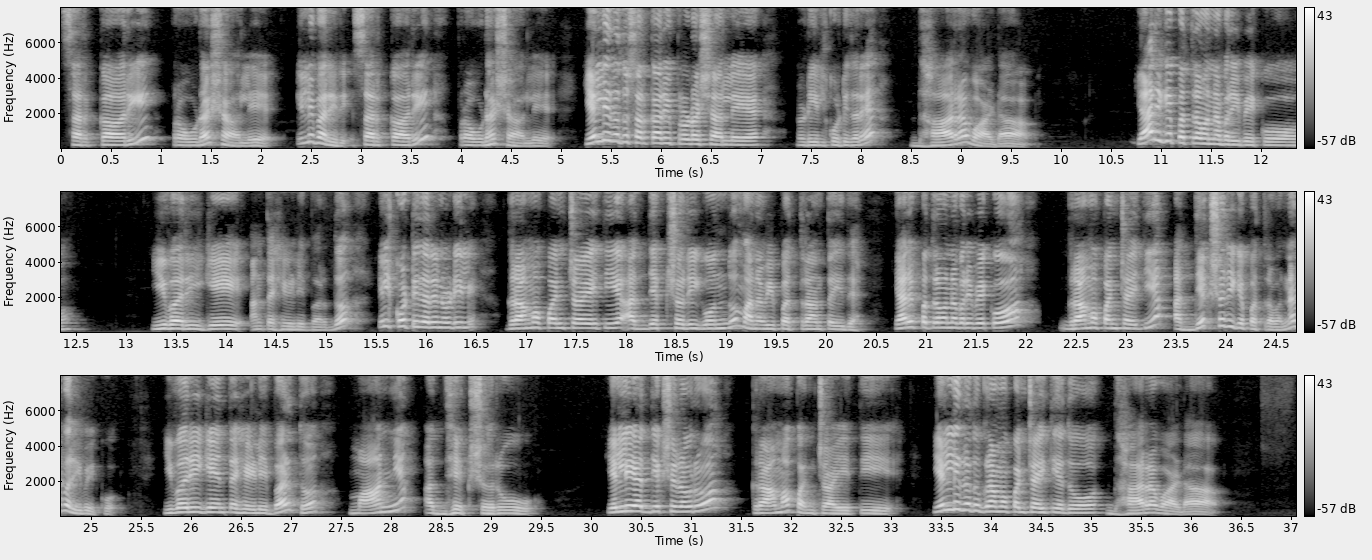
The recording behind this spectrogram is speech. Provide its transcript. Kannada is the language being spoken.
ಸರ್ಕಾರಿ ಪ್ರೌಢಶಾಲೆ. ಇಲ್ಲಿ ಬರೀರಿ, ಸರ್ಕಾರಿ ಪ್ರೌಢಶಾಲೆ. ಎಲ್ಲಿರೋದು ಸರ್ಕಾರಿ ಪ್ರೌಢಶಾಲೆ? ನೋಡಿ, ಇಲ್ಲಿ ಕೊಟ್ಟಿದ್ದಾರೆ ಧಾರವಾಡ. ಯಾರಿಗೆ ಪತ್ರವನ್ನು ಬರೀಬೇಕು? ಇವರಿಗೆ ಅಂತ ಹೇಳಿ ಬರೆದು ಇಲ್ಲಿ ಕೊಟ್ಟಿದ್ದಾರೆ ನೋಡಿ ಇಲ್ಲಿ. ಗ್ರಾಮ ಪಂಚಾಯಿತಿಯ ಅಧ್ಯಕ್ಷರಿಗೊಂದು ಮನವಿ ಪತ್ರ ಅಂತ ಇದೆ. ಯಾರಿಗೆ ಪತ್ರವನ್ನು ಬರೀಬೇಕು? ಗ್ರಾಮ ಪಂಚಾಯಿತಿಯ ಅಧ್ಯಕ್ಷರಿಗೆ ಪತ್ರವನ್ನು ಬರೀಬೇಕು. ಇವರಿಗೆ ಅಂತ ಹೇಳಿ ಬರೆದು ಮಾನ್ಯ ಅಧ್ಯಕ್ಷರು. ಎಲ್ಲಿ ಅಧ್ಯಕ್ಷರವರು? ಗ್ರಾಮ ಪಂಚಾಯಿತಿ. ಎಲ್ಲಿರೋದು ಗ್ರಾಮ ಪಂಚಾಯಿತಿ ಅದು ಧಾರವಾಡ.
